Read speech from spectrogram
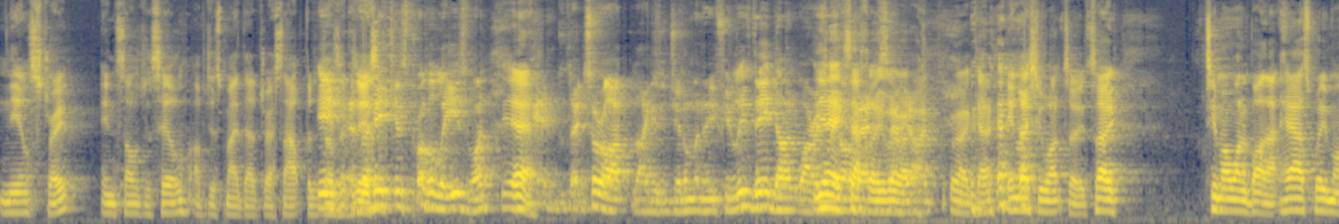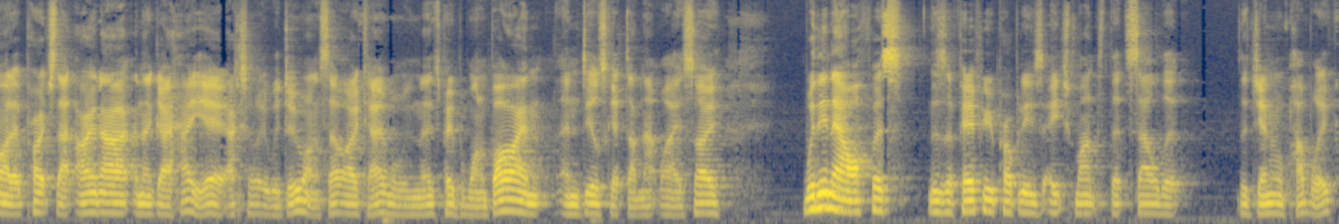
Neil Street in Soldiers Hill, I've just made that address up, but it does Yeah, exist. there probably is one. Yeah. That's all right, ladies and gentlemen. If you live there, don't worry. Yeah, We're not about to exactly. We're, we're okay, unless you want to. So, Tim, I want to buy that house. We might approach that owner and they go, hey, yeah, actually, we do want to sell. Okay, well, these people want to buy, and, and deals get done that way. So, within our office, there's a fair few properties each month that sell that the general public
